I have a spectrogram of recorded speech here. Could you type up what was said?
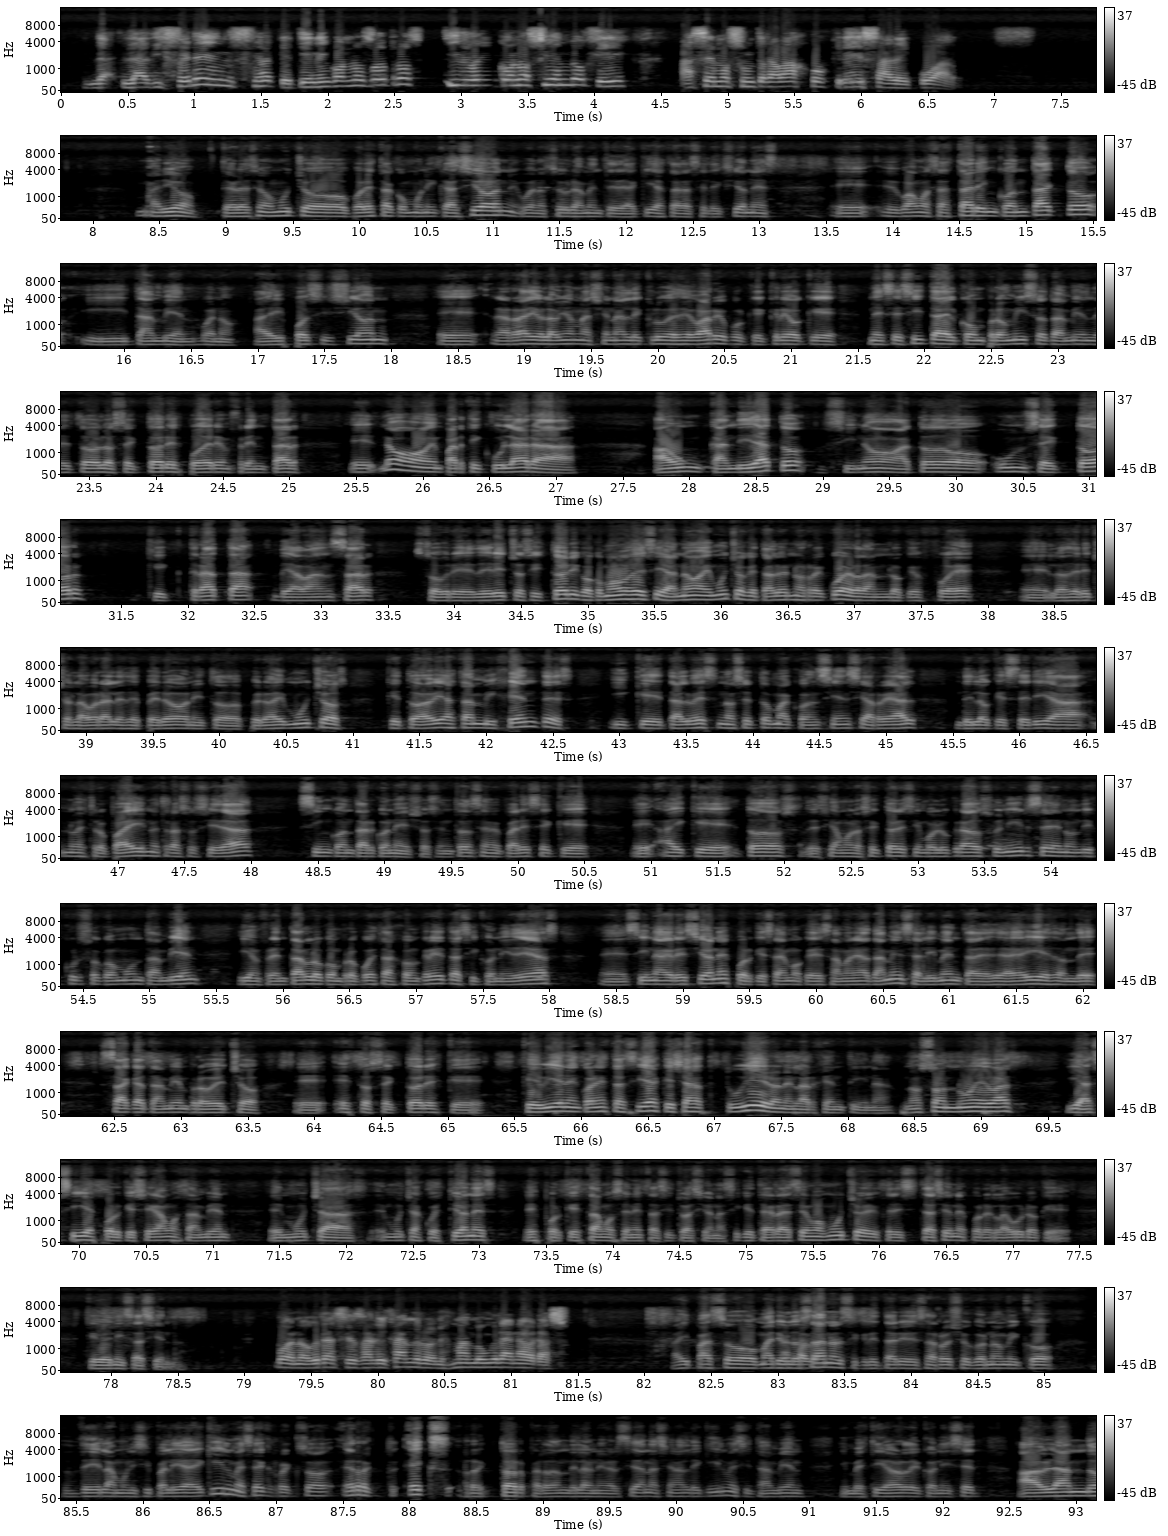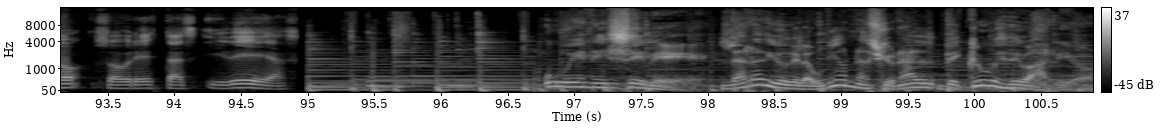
la, diferencia que tienen con nosotros y reconociendo que hacemos un trabajo que es adecuado. Mario, te agradecemos mucho por esta comunicación. Bueno, seguramente de aquí hasta las elecciones eh, eh, vamos a estar en contacto y también, bueno, a disposición eh, la radio La Unión Nacional de Clubes de Barrio porque creo que necesita el compromiso también de todos los sectores poder enfrentar, no en particular a, a un candidato, sino a todo un sector que trata de avanzar sobre derechos históricos. Como vos decías, no hay muchos que tal vez no recuerdan lo que fue eh, los derechos laborales de Perón y todo, pero hay muchos que todavía están vigentes y que tal vez no se toma conciencia real de lo que sería nuestro país, nuestra sociedad, sin contar con ellos. Entonces me parece que eh, hay que todos, decíamos, los sectores involucrados unirse en un discurso común también y enfrentarlo con propuestas concretas y con ideas eh, sin agresiones, porque sabemos que de esa manera también se alimenta, desde ahí es donde saca también provecho eh, estos sectores que, que vienen con estas ideas que ya estuvieron en la Argentina, no son nuevas y así es porque llegamos también en muchas, en muchas cuestiones, es porque estamos en esta situación. Así que te agradecemos mucho y felicitaciones por el laburo que, que venís haciendo. Bueno, gracias Alejandro, les mando un gran abrazo. Ahí pasó Mario Lozano, el secretario de Desarrollo Económico de la Municipalidad de Quilmes, ex rector, ex rector perdón, de la Universidad Nacional de Quilmes y también investigador del CONICET, hablando sobre estas ideas. UNCB, la radio de la Unión Nacional de Clubes de Barrio.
